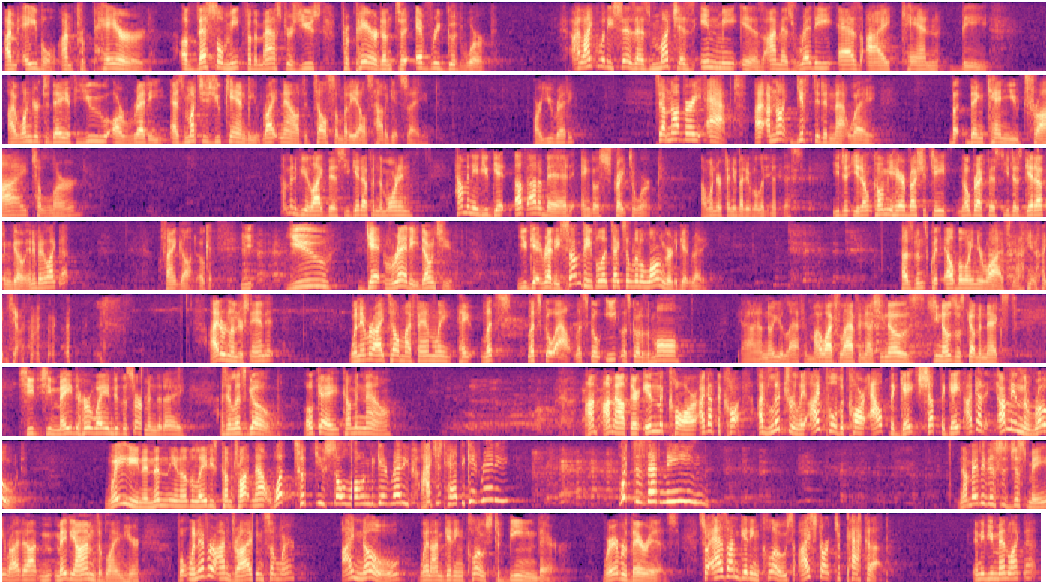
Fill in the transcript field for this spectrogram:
I'm able, I'm prepared. A vessel meet for the master's use, prepared unto every good work. I like what he says as much as in me is, I'm as ready as I can be. I wonder today if you are ready, as much as you can be right now, to tell somebody else how to get saved. Are you ready? See, I'm not very apt. I, am not gifted in that way. But then can you try to learn? How many of you like this? You get up in the morning. How many of you get up out of bed and go straight to work? I wonder if anybody will admit this. You, just, you don't comb your hair, brush your teeth, no breakfast. You just get up and go. Anybody like that? Thank God. Okay. You, you get ready, don't you? You get ready. Some people, it takes a little longer to get ready. Husbands, quit elbowing your wives now. You're like, yeah. I don't understand it. Whenever I tell my family, hey, let's, let's go out, let's go eat, let's go to the mall. Yeah, I know you're laughing. My wife's laughing now. She knows, she knows what's coming next. She, she made her way into the sermon today. I said, let's go. Okay, coming now. I'm, I'm out there in the car. I got the car. I've literally, I pull the car out the gate, shut the gate. I got, I'm in the road waiting, and then, you know, the ladies come trotting out. What took you so long to get ready? I just had to get ready. What does that mean? Now, maybe this is just me, right? Maybe I'm to blame here. But whenever I'm driving somewhere, I know when I'm getting close to being there, wherever there is. So as I'm getting close, I start to pack up. Any of you men like that?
